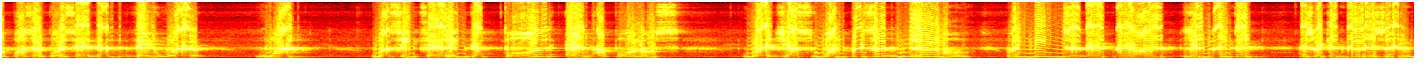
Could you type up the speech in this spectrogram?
Apostle Paul said that they were one, was he telling that Paul and Apollos were just one person? No. What he means is that they are united. As we can notice in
